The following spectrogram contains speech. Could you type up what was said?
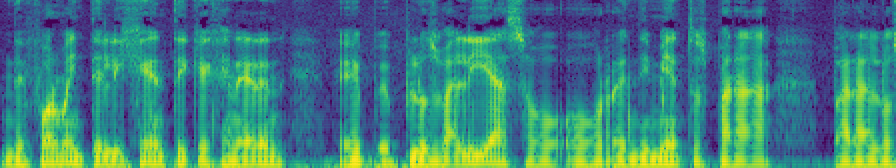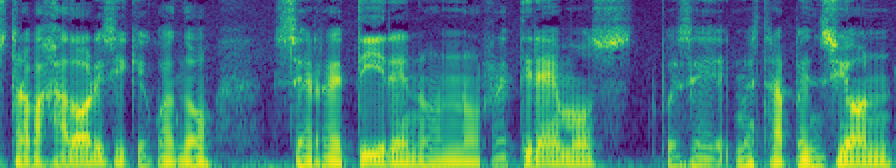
de forma inteligente y que generen eh, plusvalías o, rendimientos para, para los trabajadores y que cuando se retiren o nos retiremos, pues eh, nuestra pensión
